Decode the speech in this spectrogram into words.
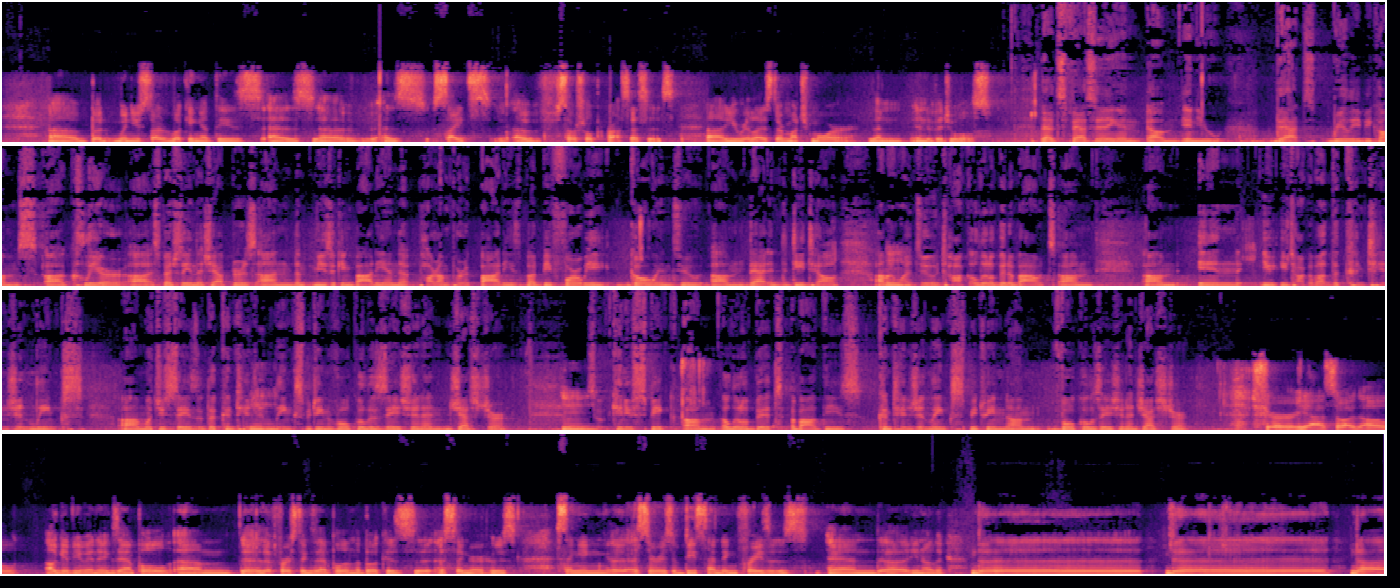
uh, but when you start looking at these as uh, as sites of social processes, uh, you realize they're much more than individuals. That's fascinating, and um, and you that really becomes uh, clear, uh, especially in the chapters on the musicking body and the paramparic bodies. But before we go into um, that into detail, um, mm. I want to talk a little bit about um, um, in you, you, talk about the contingent links. Um, what you say is the contingent mm. links between vocalization and gesture. Mm. So, can you speak um, a little bit about these contingent links between vocalization and gesture? Sure. Yeah. So I'll I'll give you an example. Um, the, the, first example in the book is a, a singer who's singing a, a, series of descending phrases, and uh, you know the da da da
